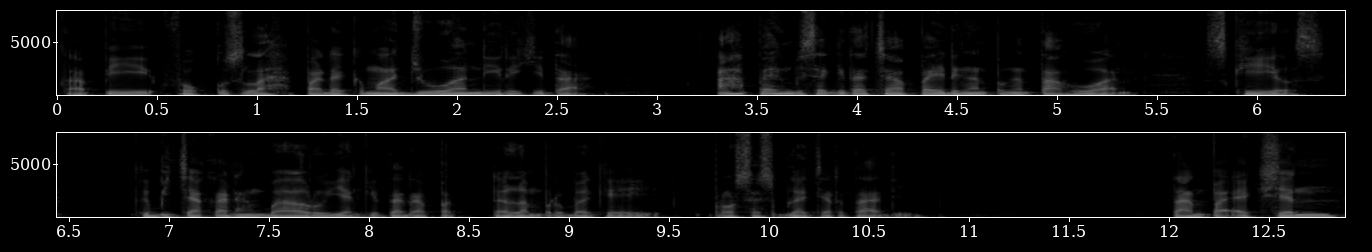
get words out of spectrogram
tapi fokuslah pada kemajuan diri kita. Apa yang bisa kita capai dengan pengetahuan, skills, kebijakan yang baru yang kita dapat dalam berbagai proses belajar tadi. Tanpa action,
